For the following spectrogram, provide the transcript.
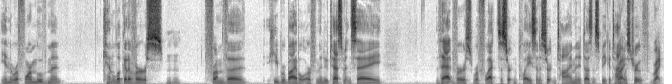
in the Reform movement, can look at a verse Mm-hmm. from the Hebrew Bible or from the New Testament and say that verse reflects a certain place and a certain time, and it doesn't speak a timeless Right. truth. Right. right.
